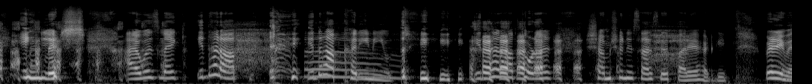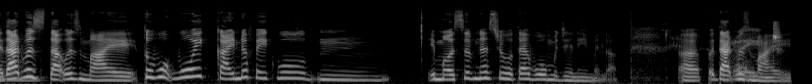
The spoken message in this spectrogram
English. I was like, इधर आप इधर आप खरी नहीं उतरी इधर आप थोड़ा शमशु निसा से परे हट गई but anyway that was that was my तो वो वो एक kind of एक वो immersiveness जो होता है वो मुझे नहीं मिला But that was my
